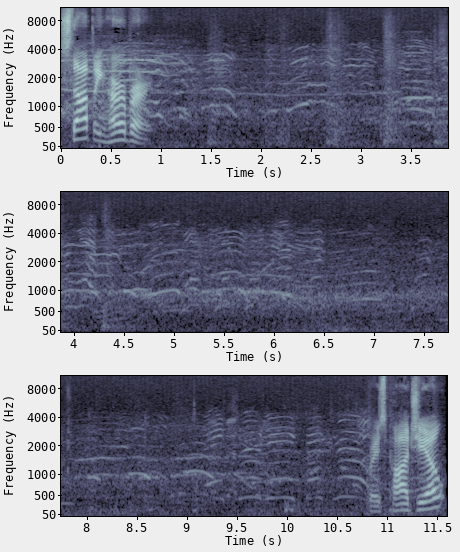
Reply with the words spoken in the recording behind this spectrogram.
stopping Herbert. Grace Paggio.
